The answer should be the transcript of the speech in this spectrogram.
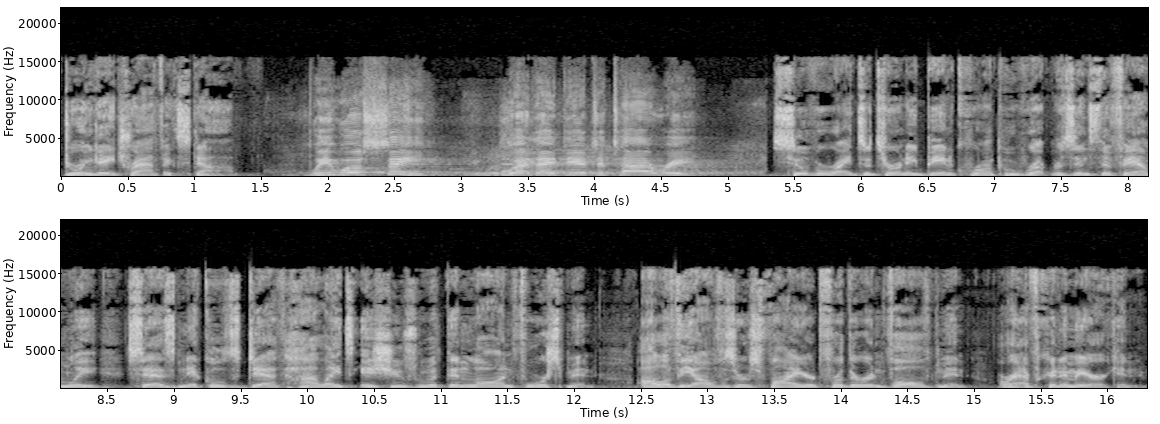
during a traffic stop. We will see what they did to Tyre. Civil rights attorney Ben Crump, who represents the family, says Nichols' death highlights issues within law enforcement. All of the officers fired for their involvement are African American.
